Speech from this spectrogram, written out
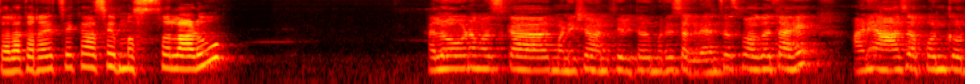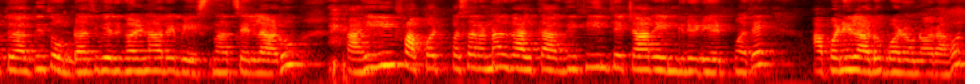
चला करायचे का असे मस्त लाडू? हॅलो नमस्कार. मनीषा अनफिल्टरमध्ये सगळ्यांचं स्वागत आहे. आणि आज आपण करतोय अगदी तोंडात विरघळणारे बेसनाचे लाडू. काहीही फापट पसरा न घालता अगदी तीन ते चार इन्ग्रेडियंटमध्ये आपण हे लाडू बनवणार आहोत.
